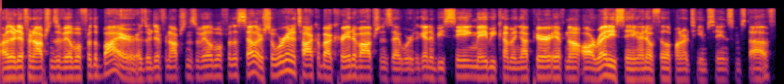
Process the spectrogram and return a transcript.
Are there different options available for the buyer? Is there different options available for the seller? So we're going to talk about creative options that we're going to be seeing maybe coming up here, if not already seeing. I know Philip on our team seeing some stuff.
